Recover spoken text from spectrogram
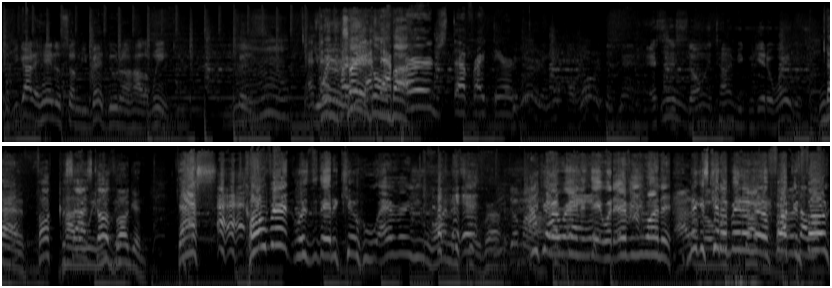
If you gotta handle something, you better do it on Halloween. Because mm-hmm. That's You that, wearing- purge, Train going that by. purge stuff right there. a warrant is mad. It's, mm. it's the only time you can get away with something. Nah, fuck Besides Halloween. COVID. You bugging. That's COVID was the day to kill whoever you wanted to, bro. You You could have ran and did whatever you wanted. Niggas could have been you're on their fucking a- phone.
